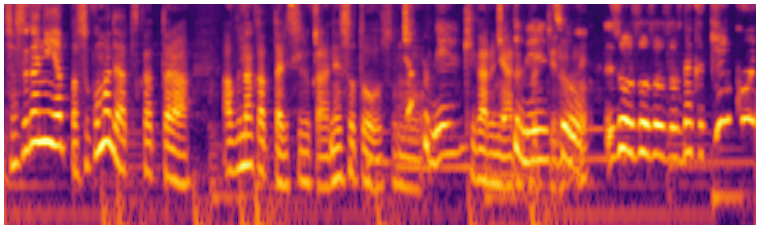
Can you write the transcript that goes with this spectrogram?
さすがにやっぱそこまで扱ったら危なかったりするからね外をそのね気軽に歩くっていうのはね。う。そうそうそうそうなんか健康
